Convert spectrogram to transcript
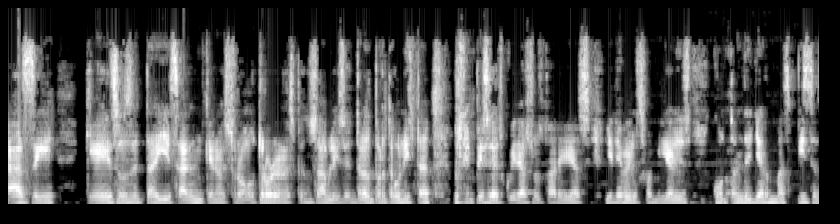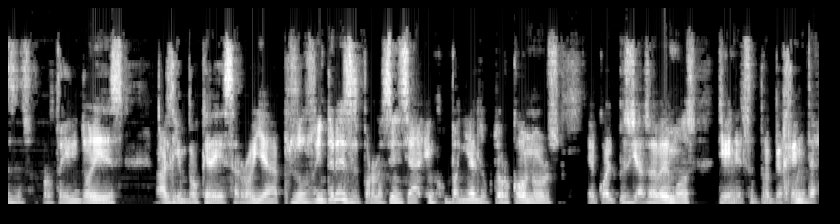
hace que esos detalles hagan que nuestro otro responsable y centrado protagonista pues empiece a descuidar sus tareas y deberes familiares con tal de hallar más pistas de sus progenitores al tiempo que desarrolla pues, sus intereses por la ciencia en compañía del Dr. Connors, el cual pues ya sabemos tiene su propia agenda,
